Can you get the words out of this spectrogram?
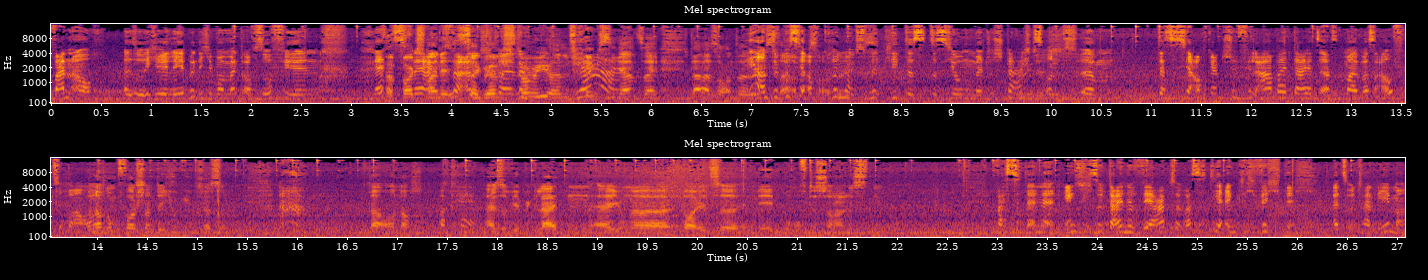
Wann auch? Also ich erlebe dich im Moment auf so vielen Netzwerken. Verfolgst meine Instagram-Story und ja. die ganze Zeit, da ist er unterwegs. Ja, und du bist ja auch Gründungsmitglied des, des jungen Mittelstands Richtig. und ähm, das ist ja auch ganz schön viel Arbeit, da jetzt erstmal was aufzubauen. Und noch im Vorstand der Jugendpresse. Ah, Da auch noch. okay. Also wir begleiten äh, junge Leute in den Beruf des Journalisten. Was sind denn eigentlich so deine Werte? Was ist dir eigentlich wichtig als Unternehmer?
